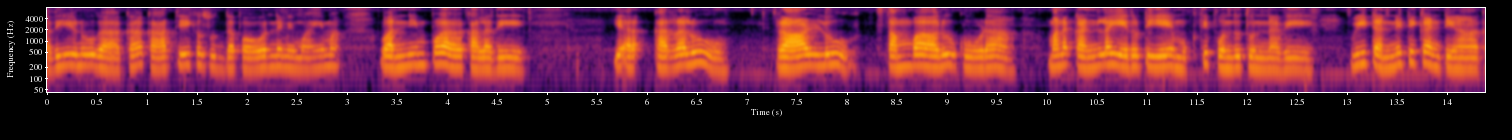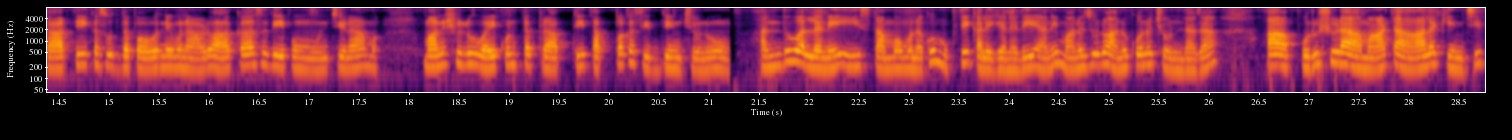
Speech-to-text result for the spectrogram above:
అదియునుగాక కార్తీక శుద్ధ పౌర్ణమి మహిమ వర్ణింప కలది కర్రలు రాళ్ళు స్తంభాలు కూడా మన కండ్ల ఎదుటయే ముక్తి పొందుతున్నవి. వీటన్నిటికంటిన కార్తీక శుద్ధ పౌర్ణమి నాడు ఆకాశదీపం ఉంచిన మనుషులు వైకుంఠ ప్రాప్తి తప్పక సిద్ధించును. అందువల్లనే ఈ స్తంభమునకు ముక్తి కలిగినది అని మనుషులు అనుకొనుచుండగా ఆ పురుషుడు ఆ మాట ఆలకించి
